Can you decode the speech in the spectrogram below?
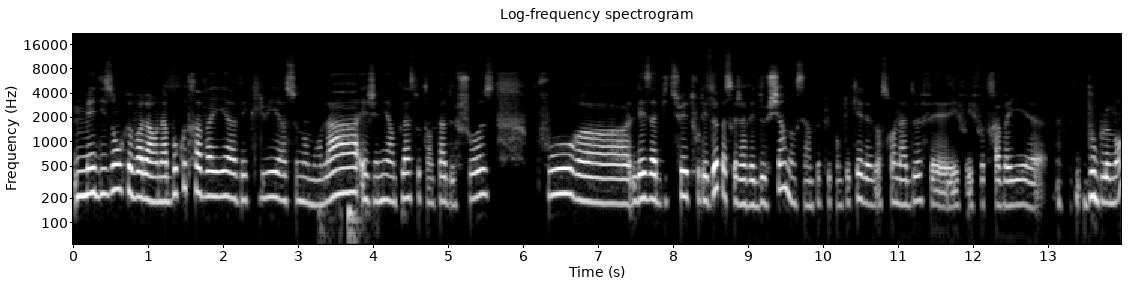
Mais disons que voilà, on a beaucoup travaillé avec lui à ce moment-là et j'ai mis en place tout un tas de choses pour les habituer tous les deux parce que j'avais deux chiens donc c'est un peu plus compliqué lorsqu'on a deux fait, il, faut, il faut travailler doublement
